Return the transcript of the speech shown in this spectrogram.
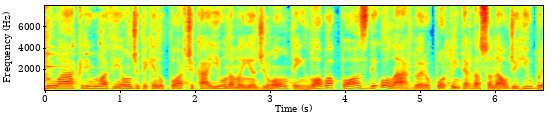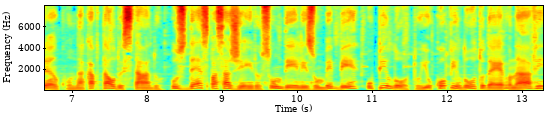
No Acre, um avião de pequeno porte caiu na manhã de ontem, logo após decolar do Aeroporto Internacional de Rio Branco, na capital do estado. Os dez passageiros, um deles um bebê, o piloto e o copiloto da aeronave,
